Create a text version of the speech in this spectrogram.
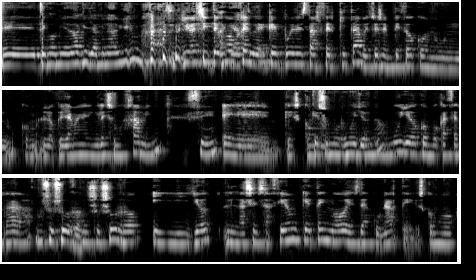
eh, tengo miedo a que llamen a alguien más. Yo si tengo gente que puede estar cerquita, a veces empiezo con un, con lo que llaman en inglés un humming, sí. Eh, que es como que es un murmullo, ¿no? Un murmullo con boca cerrada, un susurro, un susurro. Y yo la sensación que tengo es de acunarte, es como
